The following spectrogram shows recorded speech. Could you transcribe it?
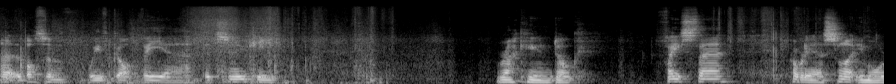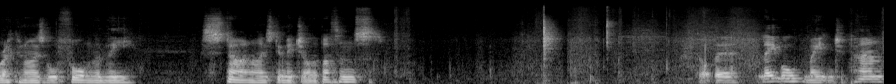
And at the bottom, we've got the uh, the Tanuki raccoon dog face there, probably a slightly more recognisable form than the stylised image on the buttons. Got the label, made in Japan,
